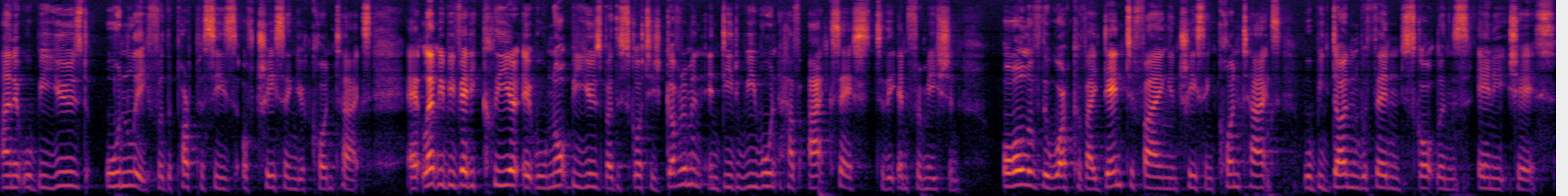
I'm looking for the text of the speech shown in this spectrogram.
and it will be used only for the purposes of tracing your contacts. Uh, let me be very clear, it will not be used by the Scottish Government. Indeed, we won't have access to the information. All of the work of identifying and tracing contacts will be done within Scotland's NHS.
